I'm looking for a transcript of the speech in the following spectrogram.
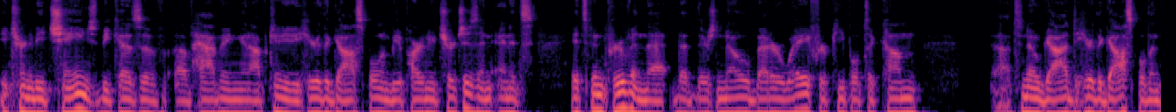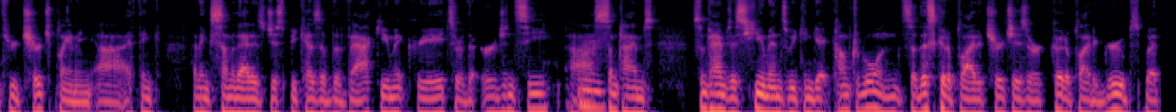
eternity changed because of of having an opportunity to hear the gospel and be a part of new churches. And and it's it's been proven that that there's no better way for people to come uh, to know God to hear the gospel than through church planting uh, I think I think some of that is just because of the vacuum it creates or the urgency. Uh, mm. Sometimes, sometimes as humans we can get comfortable, and so this could apply to churches or could apply to groups. But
